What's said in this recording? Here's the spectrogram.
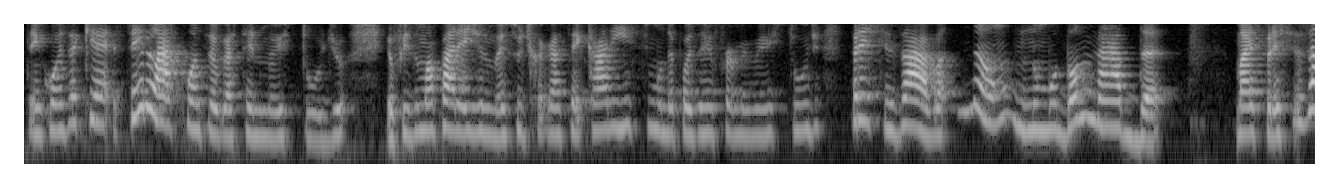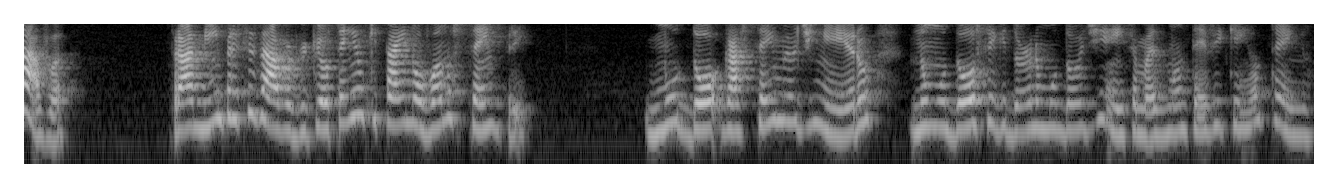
Tem coisa que é, sei lá quantos eu gastei no meu estúdio. Eu fiz uma parede no meu estúdio que eu gastei caríssimo, depois eu reformei meu estúdio. Precisava? Não, não mudou nada. Mas precisava. Pra mim precisava, porque eu tenho que estar inovando sempre. Mudou, gastei o meu dinheiro, não mudou o seguidor, não mudou a audiência, mas manteve quem eu tenho.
